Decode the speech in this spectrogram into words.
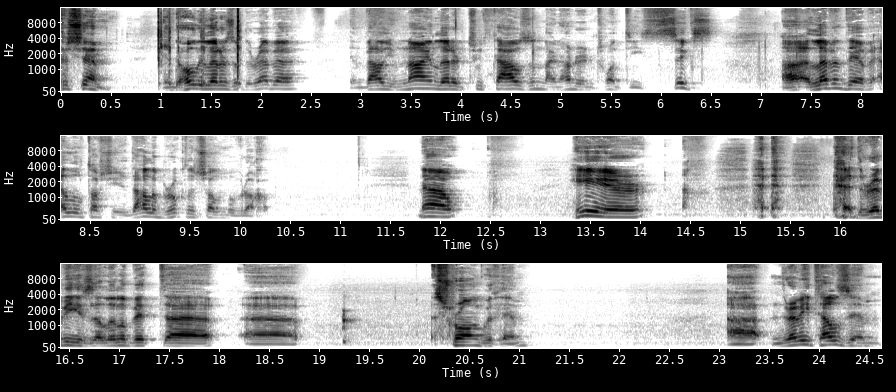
Baruch Hashem, in the Holy Letters of the Rebbe, in volume 9, letter 2926, uh, 11th day of Elul Tafshir Brooklyn Shalom Uvracha. Now, here, the Rebbe is a little bit uh, uh, strong with him. Uh, the Rebbe tells him,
